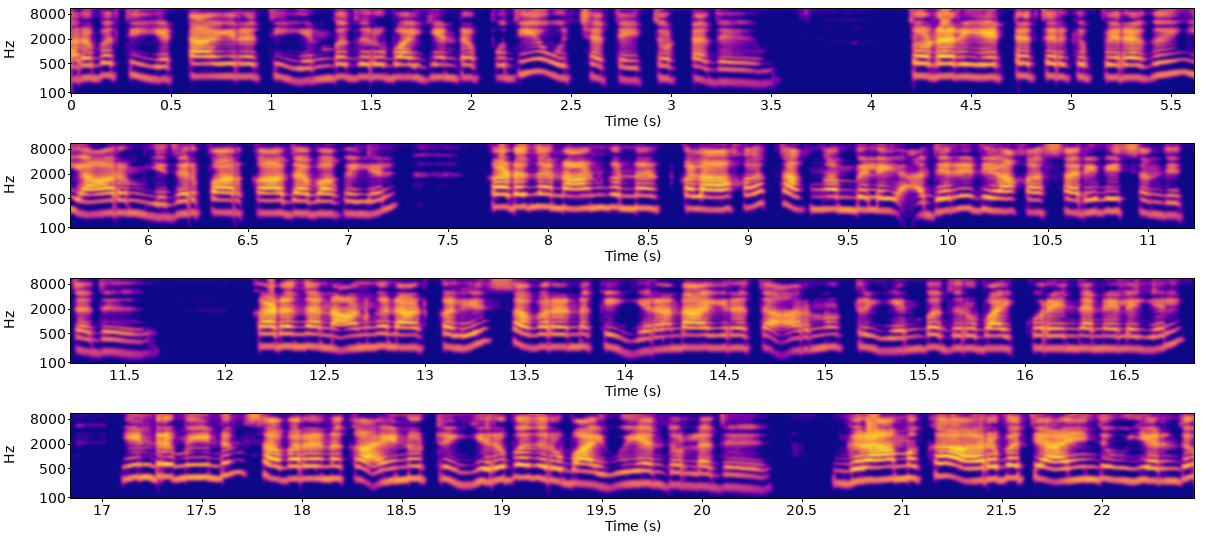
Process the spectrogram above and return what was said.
அறுபத்தி எட்டாயிரத்தி எண்பது ரூபாய் என்ற புதிய உச்சத்தை தொட்டது. தொடர் ஏற்றத்திற்கு பிறகு யாரும் எதிர்பார்க்காத வகையில் கடந்த நான்கு நாட்களாக தங்கம் விலை அதிரடியாக சரிவை சந்தித்தது. கடந்த நான்கு நாட்களில் சவரனுக்கு இரண்டாயிரத்து அறுநூற்று எண்பது ரூபாய் குறைந்த நிலையில் இன்று மீண்டும் சவரனுக்கு ஐநூற்று இருபது ரூபாய் உயர்ந்துள்ளது. கிராமுக்கு அறுபத்தி ஐந்து உயர்ந்து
